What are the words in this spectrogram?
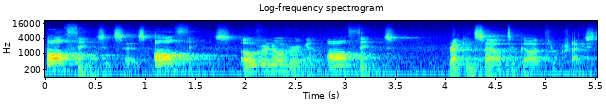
All things, it says, all things, over and over again, all things reconciled to God through Christ.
